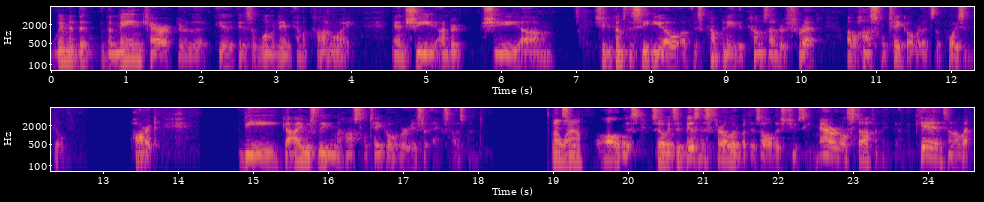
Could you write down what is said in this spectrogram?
women. The, the main character that is, is a woman named Emma Conway, and she under she um, she becomes the CEO of this company that comes under threat of a hostile takeover. That's the poison pill part. The guy who's leading the hostile takeover is her ex-husband. Oh and wow! So all this, so it's a business thriller, but there's all this juicy marital stuff, and they've got the kids and all that.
